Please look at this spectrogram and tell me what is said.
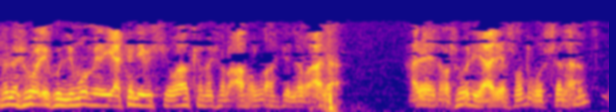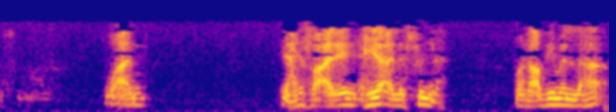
فالمشروع لكل مؤمن أن يعتني بالسواك كما شرعه الله جل وعلا على يد رسوله عليه الصلاة والسلام وأن يحرص عليه إحياء للسنة وتعظيما لها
